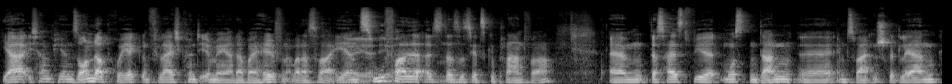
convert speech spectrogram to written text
ja, ich habe hier ein Sonderprojekt und vielleicht könnt ihr mir ja dabei helfen. Aber das war eher ein ja, Zufall, ja. als dass es jetzt geplant war. Ähm, das heißt, wir mussten dann äh, im zweiten Schritt lernen,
